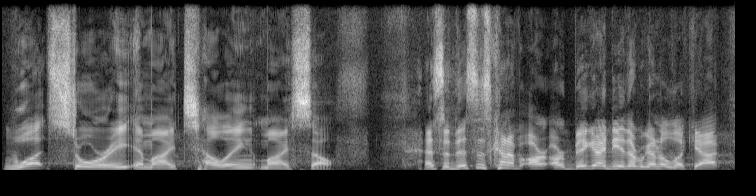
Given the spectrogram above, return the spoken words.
what story am I telling myself? And so this is kind of our, our big idea that we're going to look at.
